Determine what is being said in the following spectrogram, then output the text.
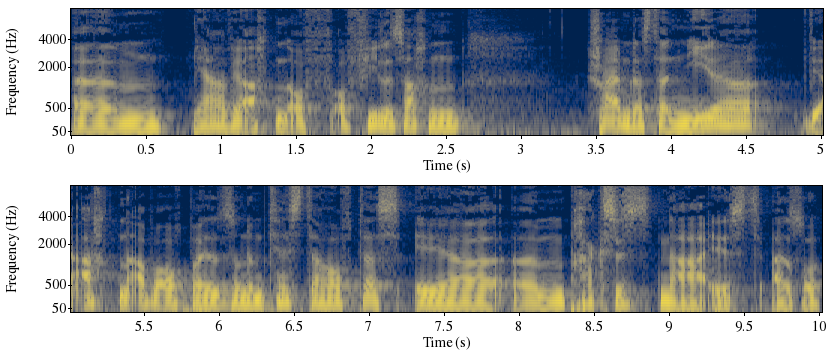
Ähm, ja, wir achten auf, auf viele Sachen, schreiben das dann nieder. Wir achten aber auch bei so einem Test darauf, dass er ähm, praxisnah ist. Also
